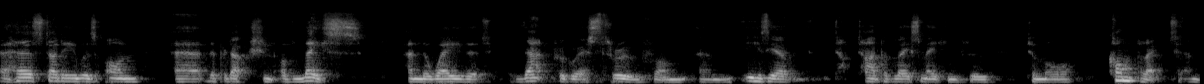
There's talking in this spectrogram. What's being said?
uh, her study was on uh, the production of lace and the way that that progressed through from um, easier type of lace making through to more complex and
